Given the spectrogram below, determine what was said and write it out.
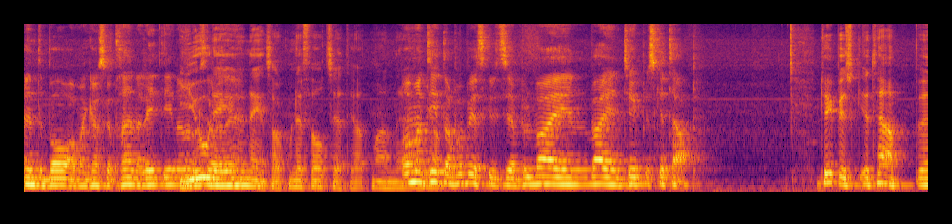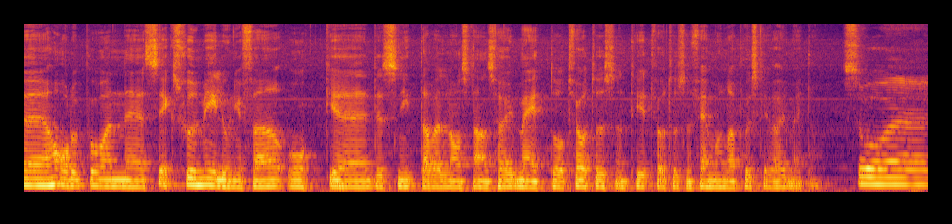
inte bara. Man kanske ska träna lite innan Jo, också. det är ju en sak, men det förutsätter jag att man... eh, Om man ja. tittar på Besked till exempel. Vad är en, vad är en typisk etapp? Typisk etapp eh, har du på en eh, 6-7 mil ungefär och eh, det snittar väl någonstans höjdmeter 2000 till 2500 positiva höjdmeter. Så eh,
